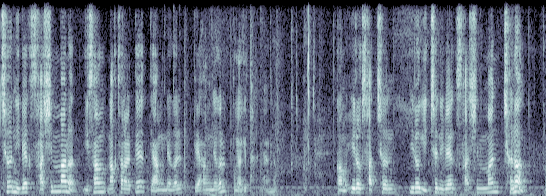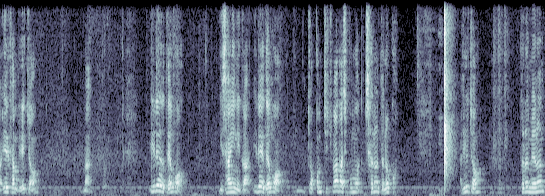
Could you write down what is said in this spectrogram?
2,240만 원 이상 낙찰할 때 대항력을 대항력을 포기하겠다. 대항력. 그러면 1억 4천 1억 2,240만 천 원. 막 이렇게 하면 되겠죠. 막 이래도 되고 이상이니까 이래도 되고 조금 찝찝하다 싶으면 천원더 넣고 아시겠죠? 그러면은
